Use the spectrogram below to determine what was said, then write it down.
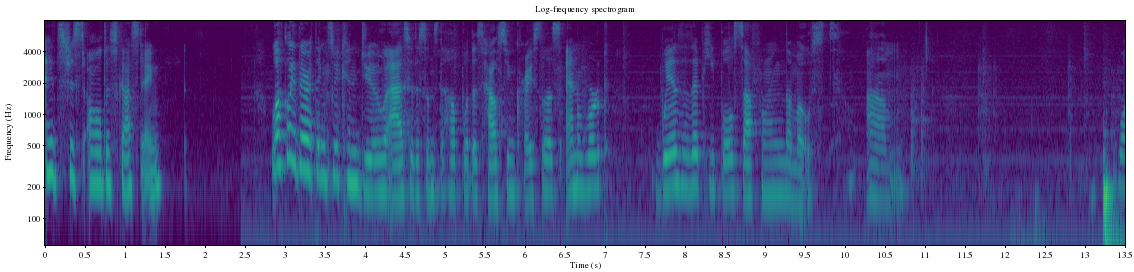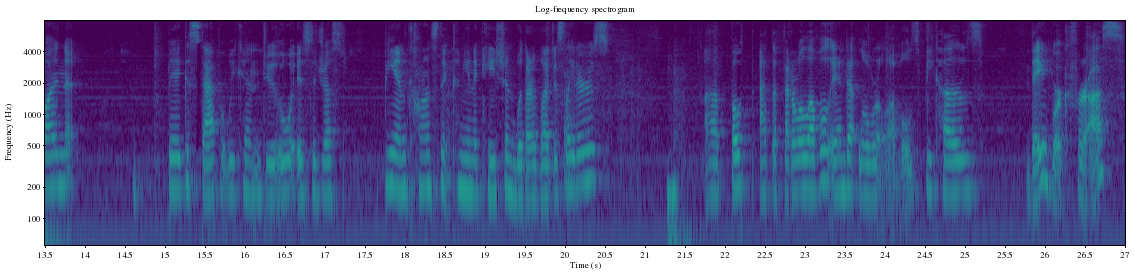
it's just all disgusting. Luckily, there are things we can do as citizens to help with this housing crisis and work with the people suffering the most. Um, one big step we can do is to just be in constant communication with our legislators, uh, both at the federal level and at lower levels, because they work for us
